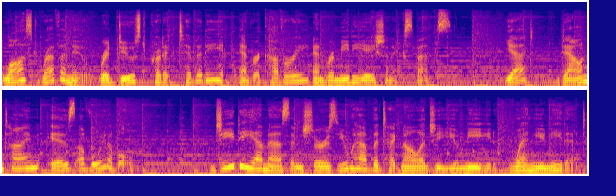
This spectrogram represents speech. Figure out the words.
lost revenue, reduced productivity and recovery, and remediation expense. Yet, downtime is avoidable. GDMS ensures you have the technology you need when you need it.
